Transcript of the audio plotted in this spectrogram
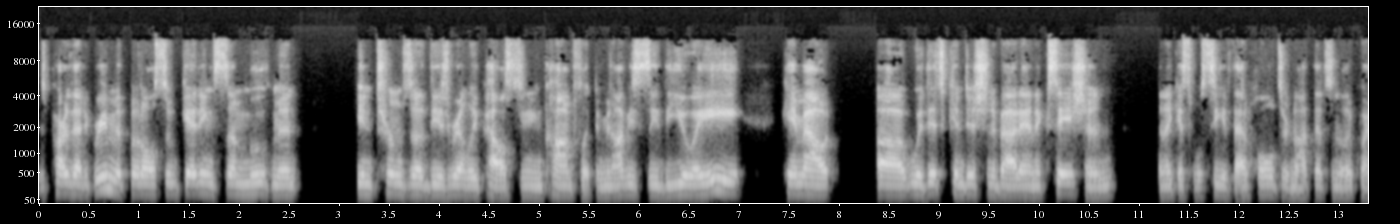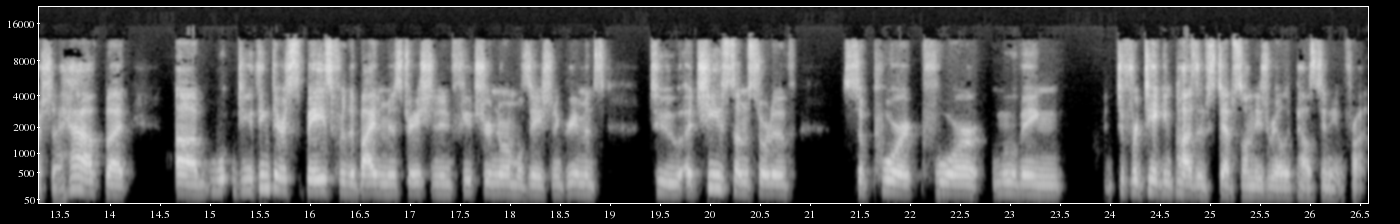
is part of that agreement, but also getting some movement in terms of the Israeli-Palestinian conflict. I mean, obviously, the UAE came out uh, with its condition about annexation, and I guess we'll see if that holds or not. That's another question I have. But um, do you think there's space for the Biden administration in future normalization agreements to achieve some sort of support for moving to, for taking positive steps on the Israeli Palestinian front?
